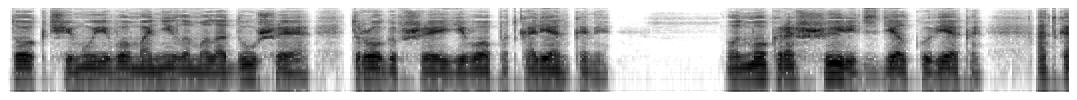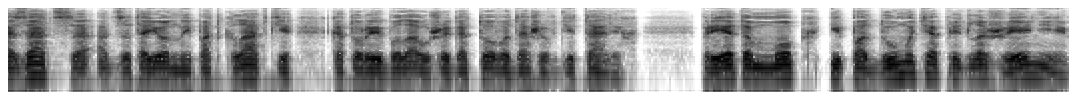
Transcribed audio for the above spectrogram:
то, к чему его манило малодушие, трогавшее его под коленками. Он мог расширить сделку века, отказаться от затаенной подкладки, которая была уже готова даже в деталях. При этом мог и подумать о предложении,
